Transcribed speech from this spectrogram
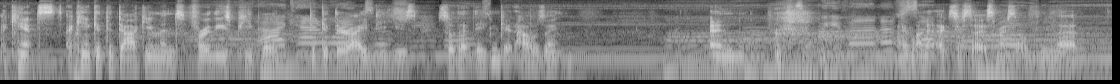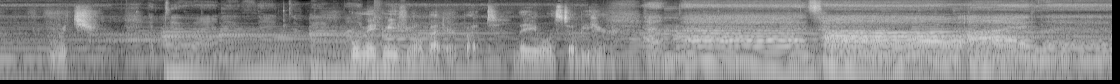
I can't I can't get the documents for these people to get their IDs so that they can get housing. And I want to exercise myself in that, which will make me feel better, but they will still be here. And that's how I live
